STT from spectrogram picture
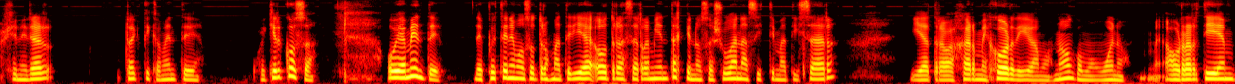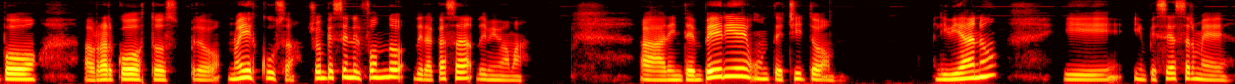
generar prácticamente cualquier cosa. Obviamente, después tenemos otros otras herramientas que nos ayudan a sistematizar y a trabajar mejor, digamos, ¿no? Como, bueno, ahorrar tiempo, ahorrar costos, pero no hay excusa. Yo empecé en el fondo de la casa de mi mamá. A la intemperie, un techito liviano y, empecé a hacerme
